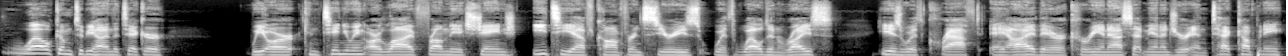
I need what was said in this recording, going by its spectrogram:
Welcome to Behind the Ticker. We are continuing our live from the exchange ETF conference series with Weldon Rice. He is with Qraft AI. They are a Korean asset manager and tech company.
